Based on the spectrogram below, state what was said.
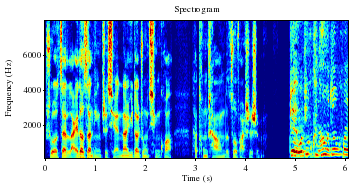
说，在来到暂停之前，那遇到这种情况，他通常的做法是什么？对，我就可能我就会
